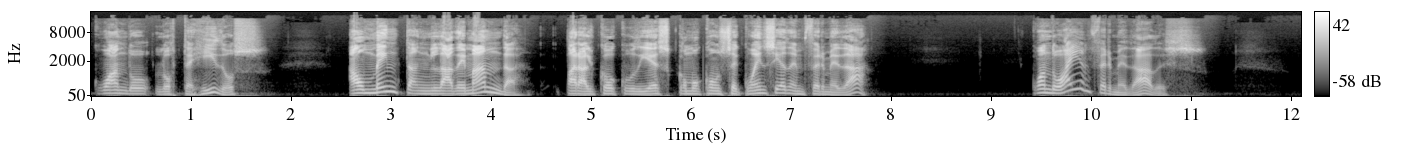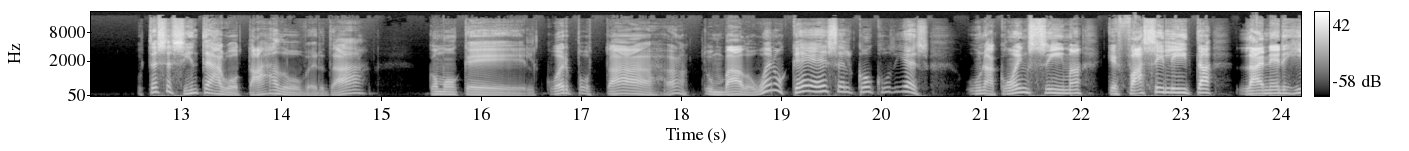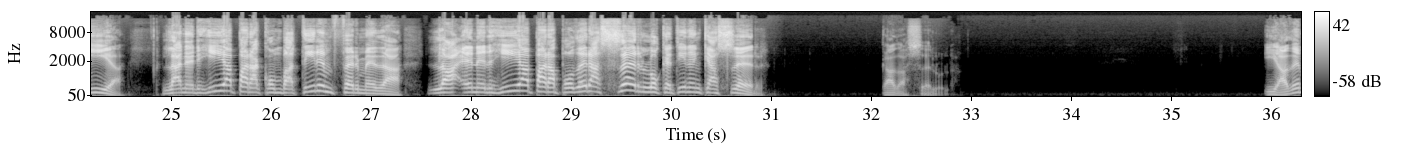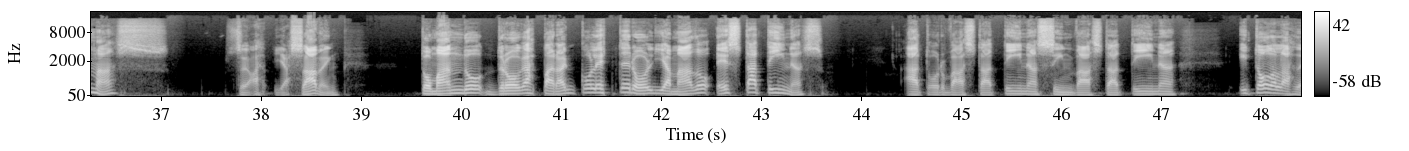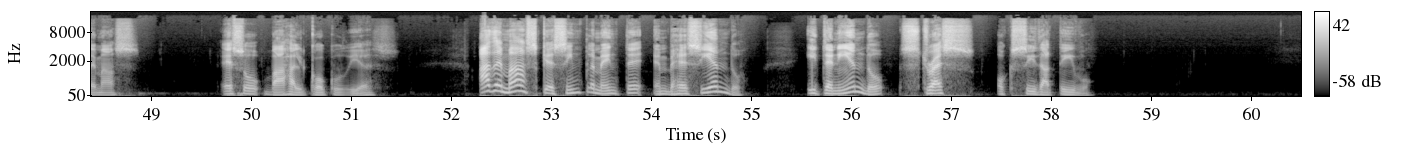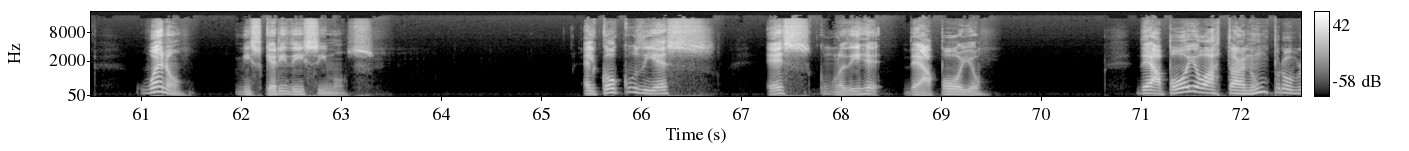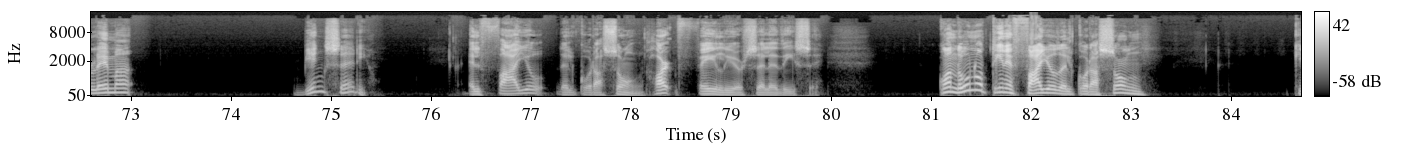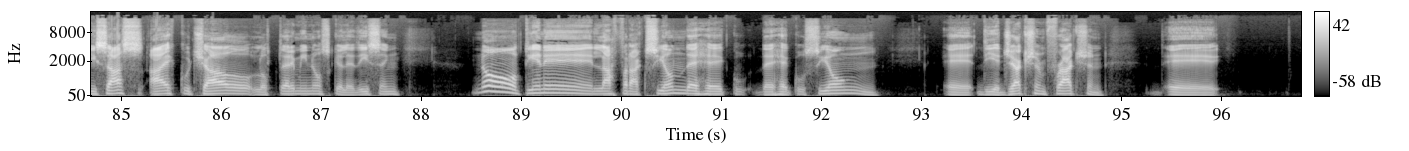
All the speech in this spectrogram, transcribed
cuando los tejidos aumentan la demanda para el CoQ10 como consecuencia de enfermedad. Cuando hay enfermedades, usted se siente agotado, ¿verdad? Como que el cuerpo está ah, tumbado. Bueno, ¿qué es el CoQ10? Una coenzima que facilita la energía. La energía para combatir enfermedad. La energía para poder hacer lo que tienen que hacer. Cada célula. Y además, ya saben, tomando drogas para el colesterol llamado estatinas, atorvastatina, simvastatina y todas las demás. Eso baja el CoQ10. Además que simplemente envejeciendo y teniendo estrés oxidativo. Bueno, mis queridísimos, el CoQ10 es, como le dije, de apoyo. De apoyo hasta en un problema bien serio. El fallo del corazón, heart failure se le dice. Cuando uno tiene fallo del corazón, quizás ha escuchado los términos que le dicen, no, tiene la fracción de, ejecución, eh, the ejection fraction, eh,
